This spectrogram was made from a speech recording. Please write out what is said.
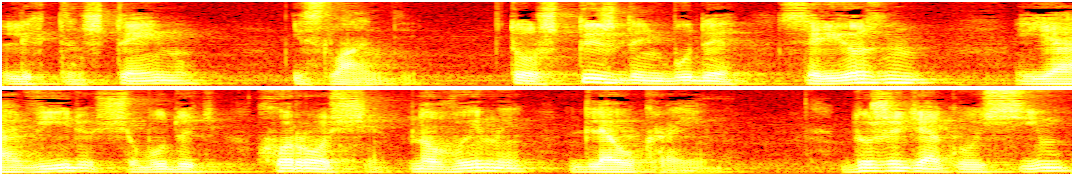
Ліхтенштейну, Ісландії. Тож тиждень буде серйозним, і я вірю, що будуть хороші новини для України. Дуже дякую всім,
